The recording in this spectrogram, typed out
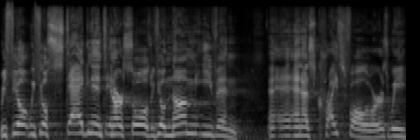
We feel, we feel stagnant in our souls, we feel numb even. And, and as Christ followers, we,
